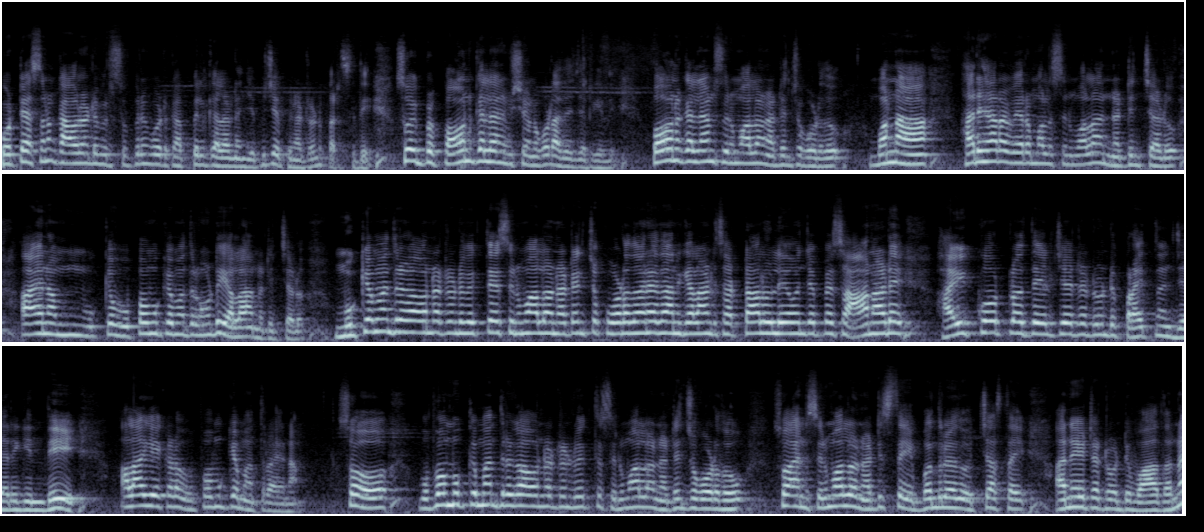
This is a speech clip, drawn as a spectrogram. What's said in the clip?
కొట్టేస్తున్నాం కావాలంటే మీరు సుప్రీం అప్పీల్కి కళ్యాణ్ అని చెప్పి చెప్పినటువంటి పరిస్థితి. సో ఇప్పుడు పవన్ కళ్యాణ్ విషయంలో కూడా అదే జరిగింది. పవన్ కళ్యాణ్ సినిమాలో నటించకూడదు. మొన్న హరిహర వీరమల సినిమాలో నటించాడు. ఆయన ముఖ్య ఉప ముఖ్యమంత్రి ఉంటే ఎలా నటించాడు? ముఖ్యమంత్రిగా ఉన్నటువంటి వ్యక్తే సినిమాలో నటించకూడదు అనే దానికి ఎలాంటి చట్టాలు లేవని చెప్పేసి ఆనాడే హైకోర్టులో తేల్చేటటువంటి ప్రయత్నం జరిగింది. అలాగే ఇక్కడ ఉప ముఖ్యమంత్రి ఆయన. సో ఉప ముఖ్యమంత్రిగా ఉన్నటువంటి వ్యక్తి సినిమాల్లో నటించకూడదు. సో ఆయన సినిమాలో నటిస్తే ఇబ్బందులు ఏదో వచ్చేస్తాయి అనేటటువంటి వాదన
